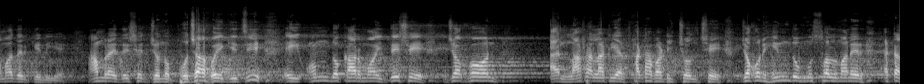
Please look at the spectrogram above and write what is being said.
আমাদেরকে নিয়ে। আমরা এই দেশের জন্য বোঝা হয়ে গেছি, এই অন্ধকারময় দেশে যখন লাটালাটি আর ফাটাফাটি চলছে, যখন হিন্দু মুসলমানের একটা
